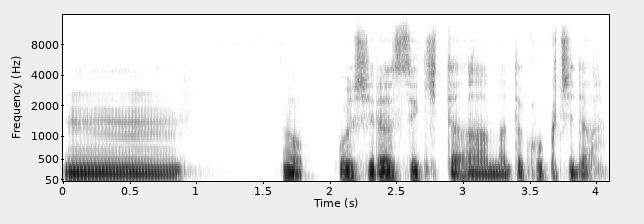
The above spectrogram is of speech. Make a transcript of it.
うん。お、お知らせきた。あ、また告知だ。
